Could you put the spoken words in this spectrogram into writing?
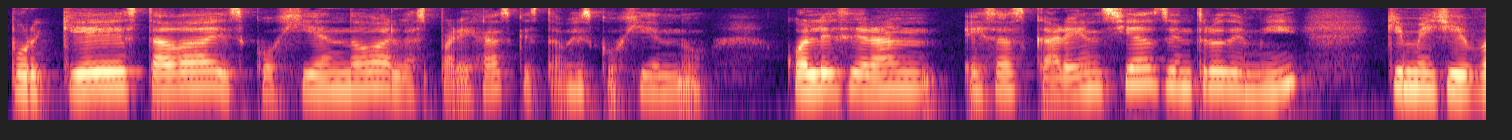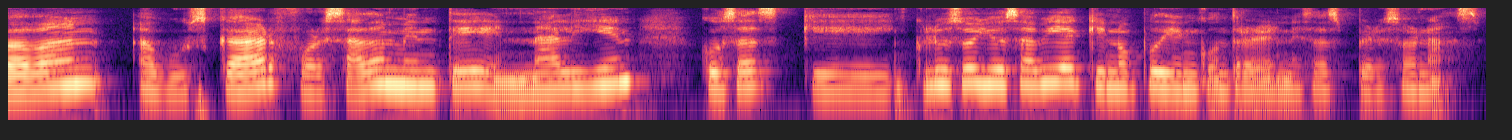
por qué estaba escogiendo a las parejas que estaba escogiendo, cuáles eran esas carencias dentro de mí que me llevaban a buscar forzadamente en alguien cosas que incluso yo sabía que no podía encontrar en esas personas.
